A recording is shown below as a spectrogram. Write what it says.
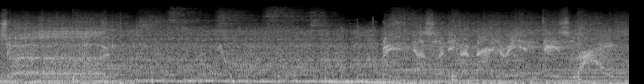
It doesn't even matter in this life.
